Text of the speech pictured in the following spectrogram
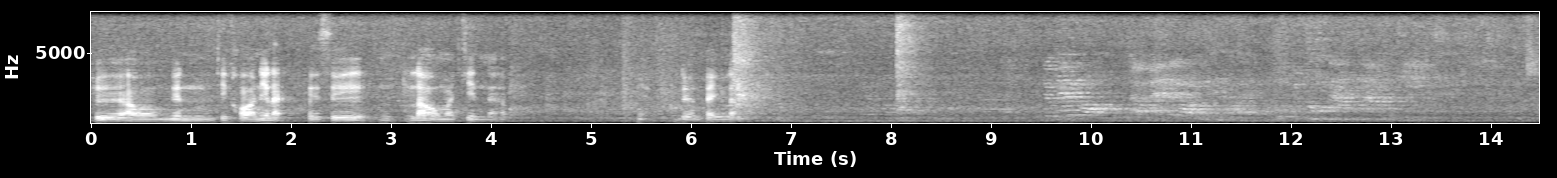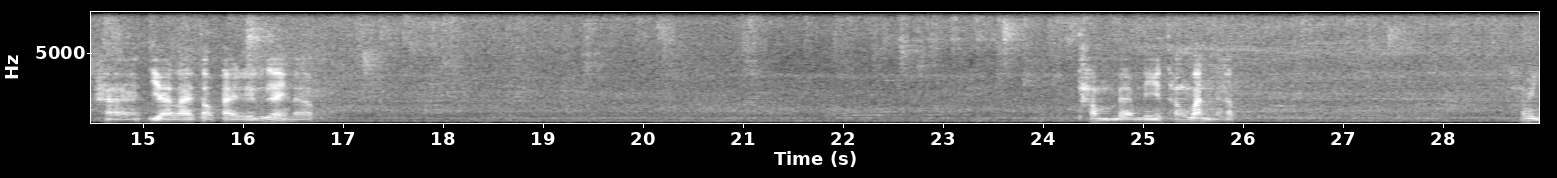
คือเอาเงินที่ขอนี่แหละ ไปซื้อเหล้ามากินนะครับ เดินไปแล้ว หาเหยื่อรายต่อไปเรื่อยๆนะครับ ทำแบบนี้ทั้งวันนะครับ ถ้ามี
